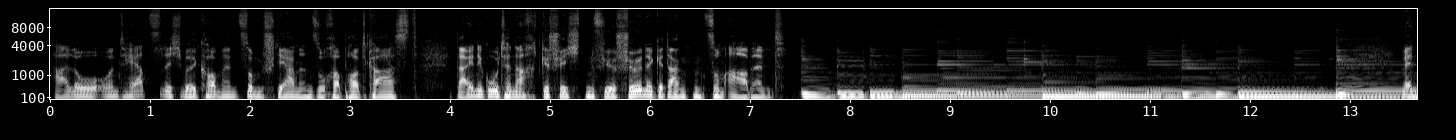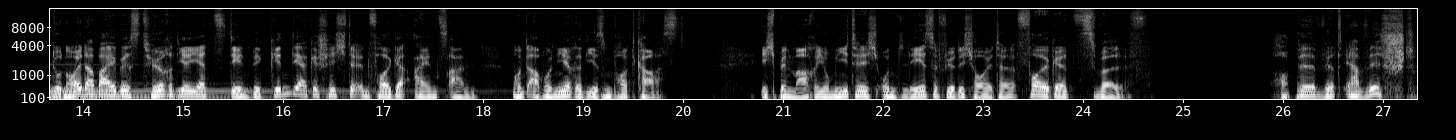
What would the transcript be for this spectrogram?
Hallo und herzlich willkommen zum Sternensucher Podcast. Deine gute Nachtgeschichten für schöne Gedanken zum Abend. Wenn du neu dabei bist, höre dir jetzt den Beginn der Geschichte in Folge 1 an und abonniere diesen Podcast. Ich bin Mario Mietig und lese für dich heute Folge 12. Hoppel wird erwischt.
